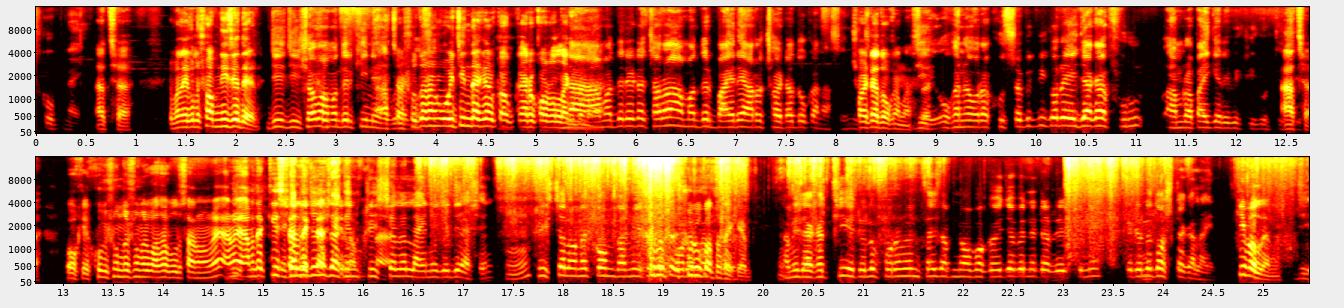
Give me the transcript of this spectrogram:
স্কোপ নাই। আচ্ছা। মানে এগুলো সব নিজেদের? জি জি সব আমাদের কিনে আচ্ছা সুতরাং ওই চিন্তা কারো- কারও লাগবে না আমাদের এটা ছাড়া আমাদের বাইরে আরও ছয়টা দোকান আছে ছয়টা দোকান জি আছে ওখানে ওরা খুচরা বিক্রি করে এই জায়গায় ফুল আমরা পাইকারি বিক্রি করতে আচ্ছা ওকে খুব সুন্দর সুন্দর কথা বলছেন আমি আমি আমাদের ক্রিস্টাল দেখতে দেখেন হ্যাঁ। ক্রিস্টালের লাইনে যদি আসেন। ক্রিস্টাল অনেক কম দামি শুরু হলো শুরু 4 কত থেকে। আমি দেখাচ্ছি এটা হলো ফোর এম সাইজ আপনি অবাক হয়ে যাবেন এটা রেট শুনে এটা হলো দশ টাকা লাইন কি বলেন? জি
